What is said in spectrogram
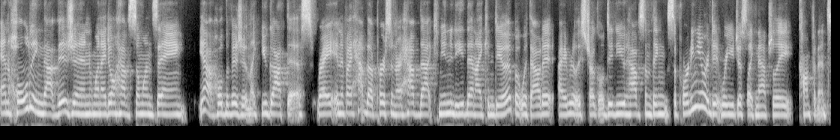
and holding that vision when I don't have someone saying, yeah, hold the vision. Like you got this. Right. And if I have that person or I have that community, then I can do it. But without it, I really struggle. Did you have something supporting you or did, were you just like naturally confident?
